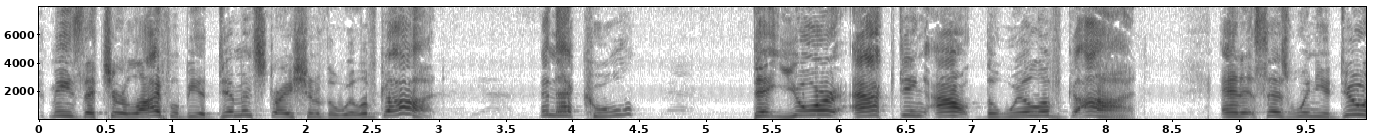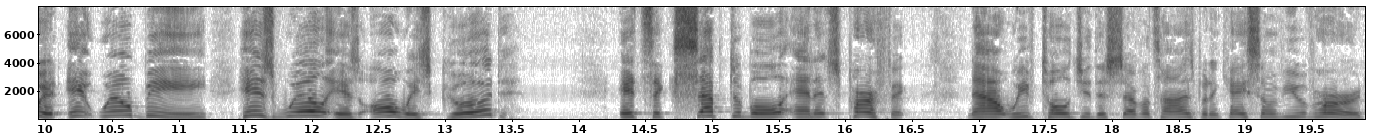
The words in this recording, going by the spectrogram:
it means that your life will be a demonstration of the will of God. Isn't that cool? That you're acting out the will of God. And it says when you do it, it will be, His will is always good, it's acceptable, and it's perfect. Now, we've told you this several times, but in case some of you have heard,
